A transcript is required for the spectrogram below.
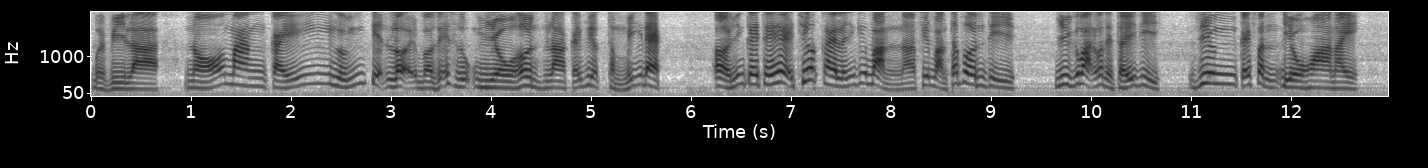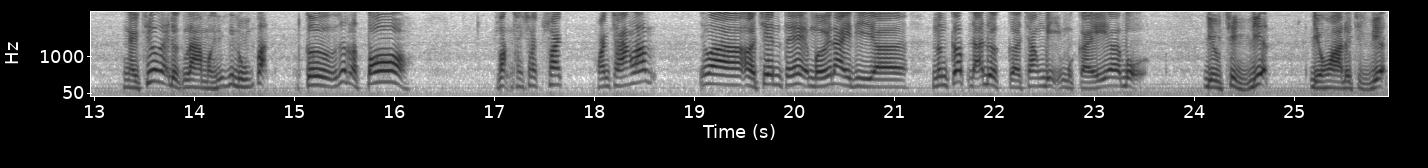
bởi vì là nó mang cái hướng tiện lợi và dễ sử dụng nhiều hơn là cái việc thẩm mỹ đẹp. Ở những cái thế hệ trước hay là những cái bản à, phiên bản thấp hơn thì như các bạn có thể thấy thì riêng cái phần điều hòa này ngày trước lại được làm bằng những cái núm vặn cơ rất là to. Vặn xoạch xoạch xoạch hoành tráng lắm. Nhưng mà ở trên thế hệ mới này thì uh, nâng cấp đã được uh, trang bị một cái uh, bộ điều chỉnh điện điều hòa điều chỉnh điện.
